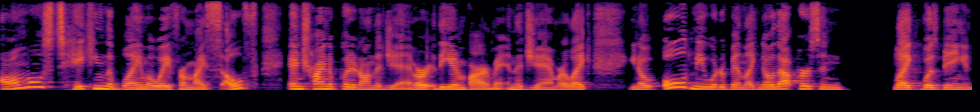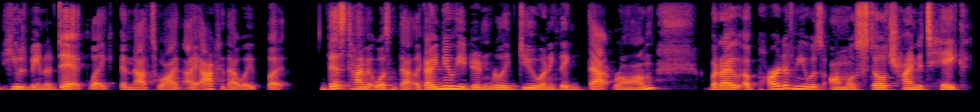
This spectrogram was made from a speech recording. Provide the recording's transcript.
almost taking the blame away from myself and trying to put it on the gym or the environment in the gym or like, you know, old me would have been like, no, that person like was being he was being a dick like and that's why i acted that way but this time it wasn't that like i knew he didn't really do anything that wrong but I, a part of me was almost still trying to take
